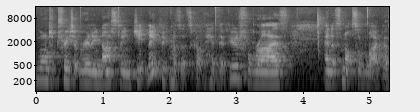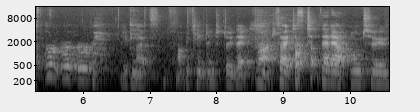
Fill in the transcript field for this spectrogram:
you want to treat it really nicely and gently because it's got had that beautiful rise and it's not sort of like this, even though it might be tempting to do that. Right. So just tip that out onto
